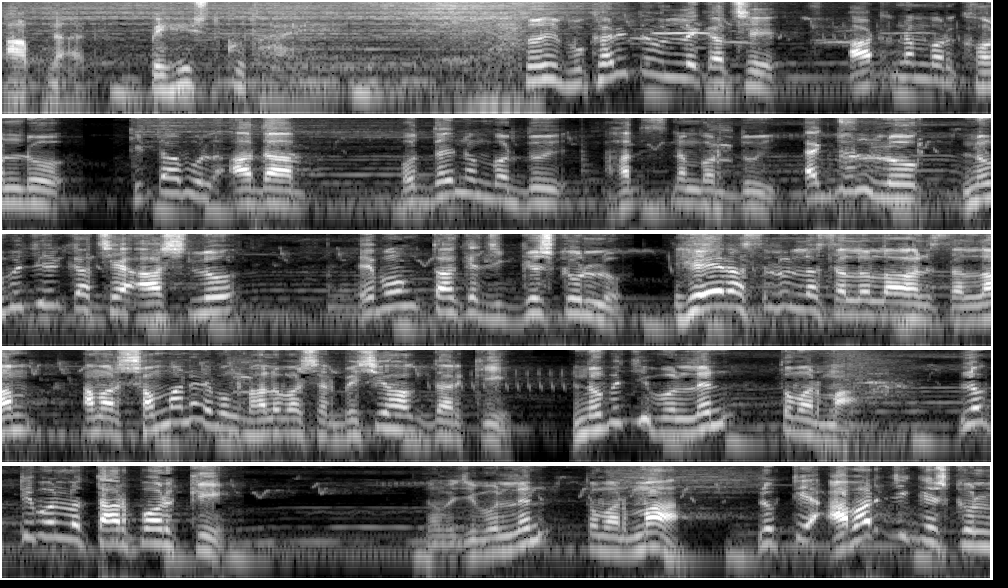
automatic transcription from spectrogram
আপনার বেহেস্ট কোথায়? সহি বুখারিতে উল্লেখ আছে আট নম্বর খণ্ড কিতাবুল আদাব। অধ্যায় নম্বর দুই, হাদিস নম্বর দুই। একজন লোক নবীজির কাছে আসলো এবং তাকে জিজ্ঞেস করল, হে রাসুল্লাহ সাল্লাহ সাল্লাম, আমার সম্মানের এবং ভালোবাসার বেশি হকদার কি? নবীজি বললেন, তোমার মা। লোকটি বলল, তারপর কে? নবীজি বললেন, তোমার মা। লোকটি আবার জিজ্ঞেস করল,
